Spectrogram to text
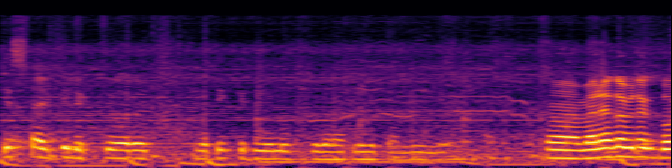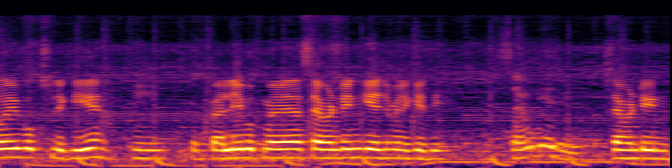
किस टाइप की लिखते हो और मतलब कितनी बुक्स वगैरह आपने निकाली हुई है? हाँ, मैंने तो अभी तक दो ही बुक्स लिखी है। तो पहली बुक मैंने सेवनटीन की एज में लिखी थी। सेवन एज में? सेवनटीन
